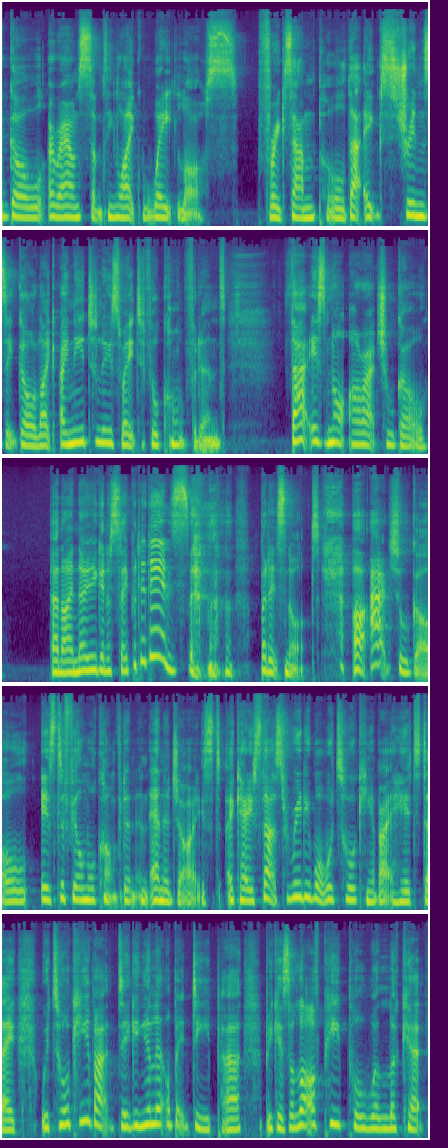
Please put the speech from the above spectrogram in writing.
a goal around something like weight loss, for example, that extrinsic goal, like I need to lose weight to feel confident, that is not our actual goal. And I know you're going to say, but it is, but it's not. Our actual goal is to feel more confident and energized. Okay, so that's really what we're talking about here today. We're talking about digging a little bit deeper because a lot of people will look at,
